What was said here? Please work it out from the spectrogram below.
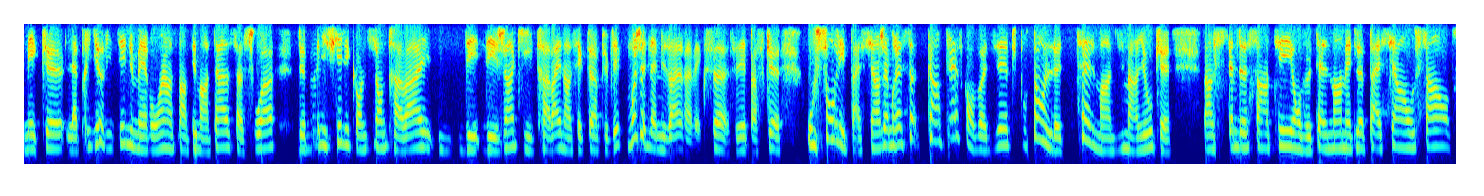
mais que la priorité numéro un en santé mentale, ça soit de bonifier les conditions de travail des, gens qui travaillent dans le secteur public. Moi, j'ai de la misère avec ça, parce que où sont les patients? J'aimerais ça. Quand est-ce qu'on va dire? Puis pourtant, on l'a tellement dit, Mario, que dans le système de santé, on veut tellement mettre le patient au centre.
